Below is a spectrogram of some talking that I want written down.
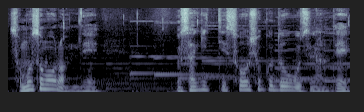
そもそも論でウサギって草食動物なので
